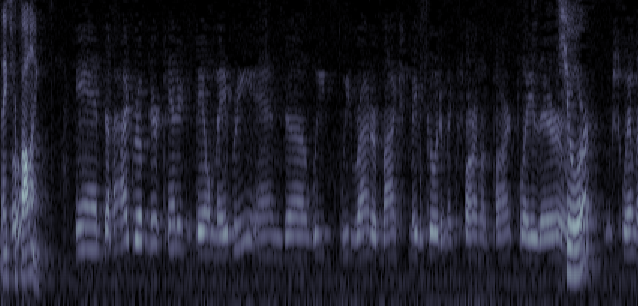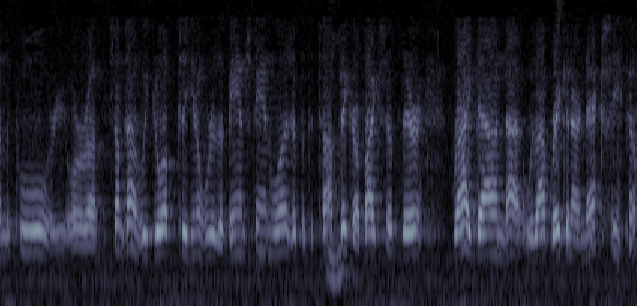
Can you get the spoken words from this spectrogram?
Thanks for calling. And uh, I grew up near Kennedy, Dale Mabry, and uh, we we'd ride our bikes, maybe go to MacFarlane Park, play there, or Sure. swim in the pool, or or uh, sometimes we'd go up to you know where the bandstand was up at the top, Mm-hmm. take our bikes up there, ride down, not without breaking our necks, you know,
